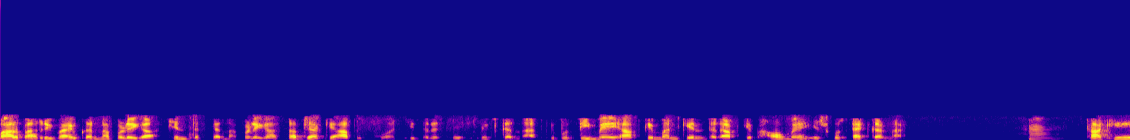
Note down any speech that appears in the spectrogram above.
बार बार रिवाइव करना पड़ेगा चिंतन करना पड़ेगा तब जाके आप इसको अच्छी तरह से फिट करना है। आपकी बुद्धि में आपके मन के अंदर आपके भाव में इसको सेट करना है। हम्म। ताकि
